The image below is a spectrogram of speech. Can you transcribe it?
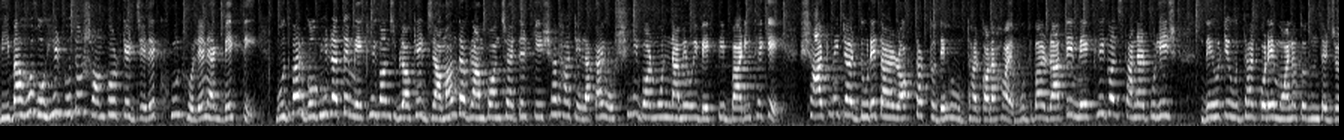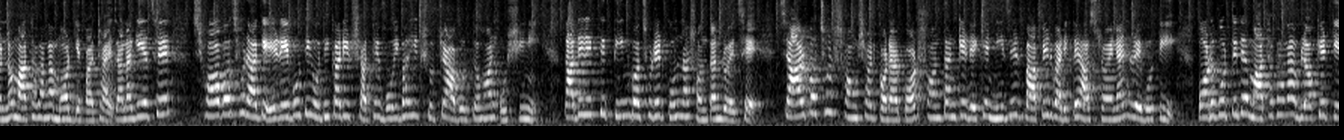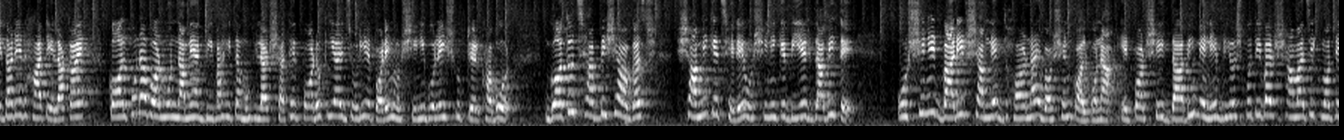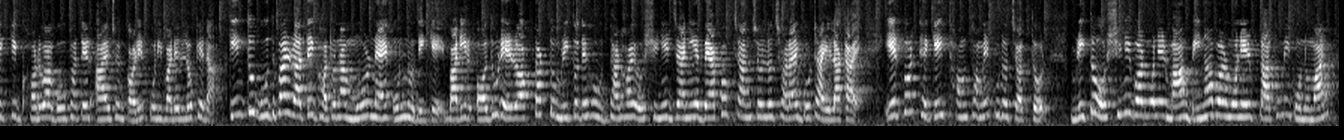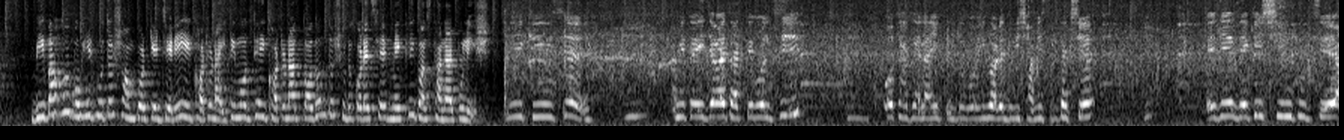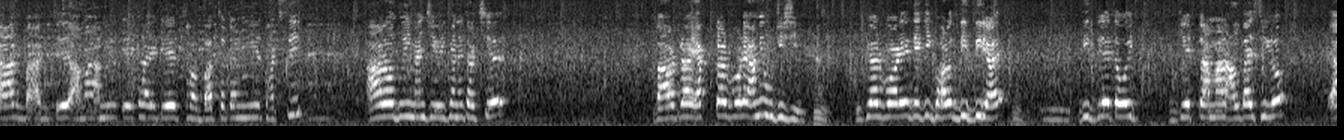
বিবাহ বহির্ভূত সম্পর্কের জেরে খুন হলেন এক ব্যক্তি। বুধবার গভীর রাতে মেখলিগঞ্জ ব্লকের জামালদা গ্রাম পঞ্চায়েতের কেশরহাট এলাকায় অশ্বিনী বর্মন নামে ওই ব্যক্তির বাড়ি থেকে ষাট মিটার দূরে তার রক্তাক্ত দেহ উদ্ধার করা হয়। বুধবার রাতে মেখলিগঞ্জ থানার পুলিশ দেহটি উদ্ধার করে ময়নাতদন্তের জন্য মাথাভাঙা মর্গে পাঠায়। জানা গিয়েছে ছ বছর আগে রেবতী অধিকারীর সাথে বৈবাহিক সূত্রে আবদ্ধ হন অশ্বিনী। তাদের একটি তিন বছরের কন্যা সন্তান রয়েছে। চার বছর সংসার করার পর সন্তানকে রেখে নিজের বাপের বাড়িতে আশ্রয় নেন রেবতী। পরবর্তীতে মাথাভাঙা ব্লকের কেদারের হাট এলাকায় কল্পনা বর্মন নামে এক বিবাহিতা মহিলার সাথে পরকীয়ায় জড়িয়ে পড়েন অশ্বিনী বলেই সূত্রের খবর। গত ছাব্বিশে আগস্ট স্বামীকে ছেড়ে অশ্বিনীকে বিয়ের দাবিতে অশ্বিনীর বাড়ির সামনে ধর্নায় বসেন কল্পনা। এরপর সেই দাবি মেনে বৃহস্পতিবার সামাজিক মতে একটি ঘরোয়া বৌভাতের আয়োজন করে পরিবারের লোকেরা। কিন্তু বুধবার রাতে ঘটনা মোড় নেয় অন্যদিকে। বাড়ির অদূরে রক্তাক্ত মৃতদেহ উদ্ধার হয় অশ্বিনীর, জানিয়ে ব্যাপক চাঞ্চল্য ছড়ায় গোটা এলাকায়। এরপর থেকেই থমথমে পুরো চত্বর। মৃত অশ্বিনী বর্মনের মা বীণা বর্মনের প্রাথমিক অনুমান বিবাহ বহির্ভূত সম্পর্কের জেরে এই ঘটনা ইতিমধ্যেই ঘটনার তদন্ত শুরু করেছে মেখলিগঞ্জ থানার পুলিশ। এই কি হয়েছে? আমি তো এই জায়গায় থাকতে বলছি। ও থাকে নাই কিন্তু ওই ঘরে দুই স্বামী স্ত্রী থাকছে। এই যে দেখি শিং ফুটছে আর বাড়িতে আমার আমিও তো এখানে সব বাচ্চাটা নিয়ে থাকছি। আরও দুই মানসি ওইখানে থাকছে। বারোটা একটার পরে আমি উঠিছি। উঠার পরে দেখি ঘর দিদিরায় দিদিরে তো ওই গেটটা আমার আলাদাই ছিল।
